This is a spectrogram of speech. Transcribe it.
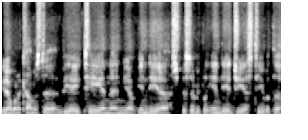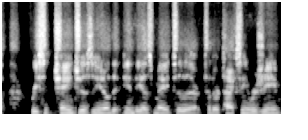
You know, when it comes to VAT, and then you know, India specifically India GST with the recent changes you know that India has made to their to their taxing regime,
